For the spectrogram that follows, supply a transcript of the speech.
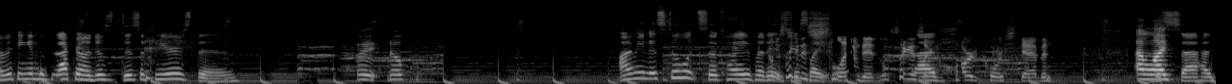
everything in the background just disappears then. Wait, no. I mean, it still looks okay, but It it's looks like just just like slammed it. Looks like it's sad. like hardcore stabbing. I like just sad.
